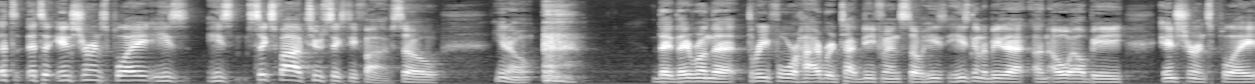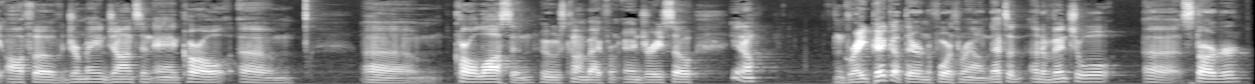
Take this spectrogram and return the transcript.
that's that's an insurance play. He's he's 6'5", 265. So, you know, they they run that three four hybrid type defense. So he's he's going to be that an OLB insurance play off of Jermaine Johnson and Carl um, um, Carl Lawson, who's coming back from injury. So, you know, great pickup there in the fourth round. That's a, an eventual uh, starter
